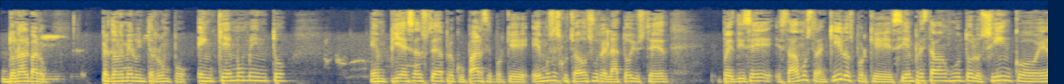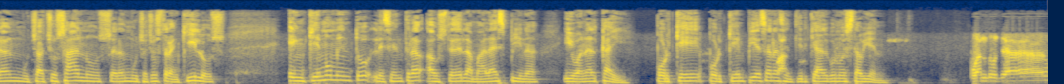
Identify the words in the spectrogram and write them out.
Don Álvaro, Y perdóneme, lo interrumpo. ¿En qué momento empieza usted a preocuparse? Porque hemos escuchado su relato y usted, pues dice, estábamos tranquilos porque siempre estaban juntos los cinco, eran muchachos sanos, eran muchachos tranquilos. ¿En qué momento les entra a ustedes la mala espina y van al CAI? ¿Por qué, ¿Por qué empiezan a sentir que algo no está bien? cuando ya,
